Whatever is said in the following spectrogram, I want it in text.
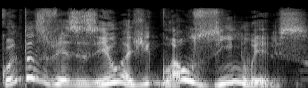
quantas vezes eu agi igualzinho eles.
